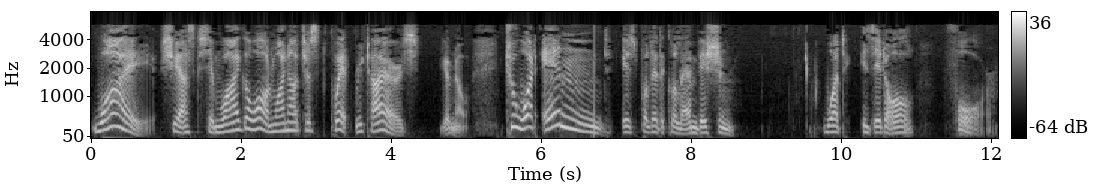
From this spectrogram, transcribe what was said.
why? She asks him, why go on? Why not just quit, retires? You know. To what end is political ambition? What is it all for?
